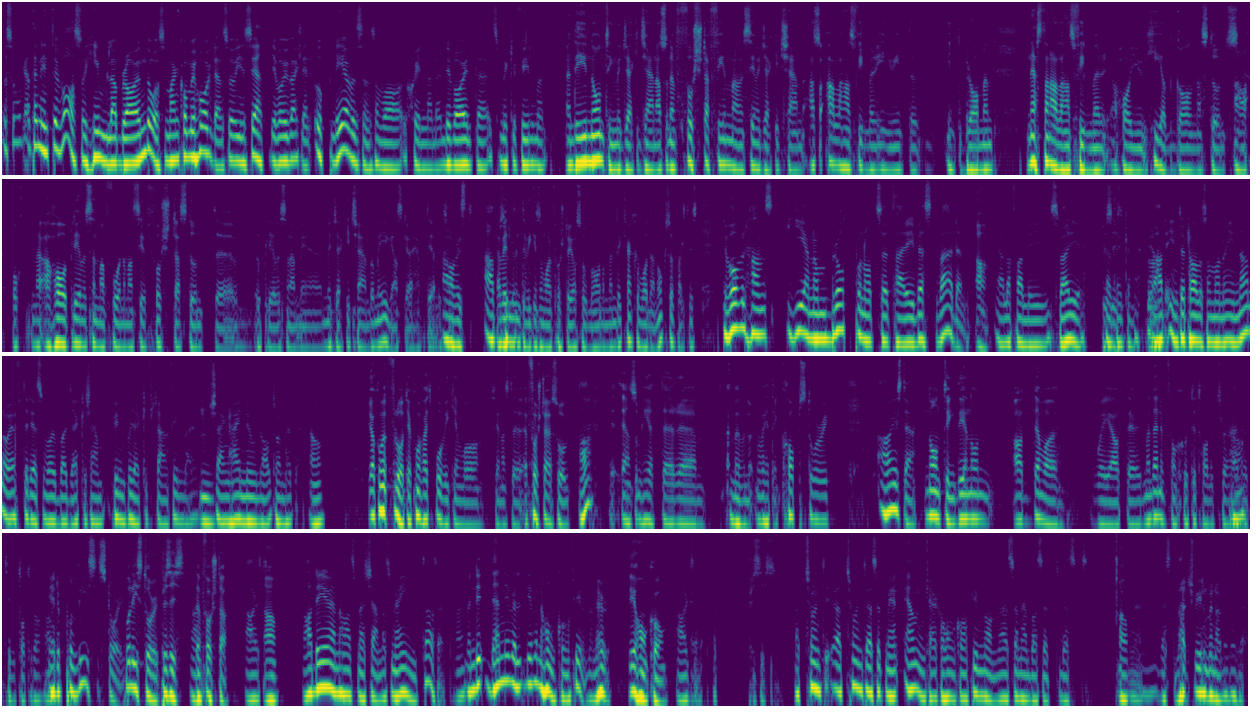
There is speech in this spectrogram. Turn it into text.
och såg att den inte var så himla bra ändå, så man kom ihåg den, så inser jag att det var ju verkligen upplevelsen som var skillnaden. Det var inte så mycket filmen. Men det är ju någonting med Jackie Chan, alltså den första filmen man ser med Jackie Chan, alltså alla hans filmer är ju inte, inte bra men nästan alla hans filmer har ju helt galna stunts. Ja. Och aha-upplevelsen man får när man ser första stunt-upplevelserna med, med Jackie Chan, de är ju ganska häftiga. Liksom. Ja visst, jag vet inte vilken som var den första jag såg med honom, men det kanske var den också faktiskt. Det var väl hans genombrott på något sätt här i västvärlden. Ja. I alla fall i Sverige. Precis. jag tänka mig. För Ja. jag hade inte hört talas om honom innan och efter det så var det bara Jackie Chan, film på Jackie Chan-film där. Mm. Shanghai Noon och allt vad de hette. Ja. Jag kommer, förlåt, jag kommer faktiskt på vilken var senaste, eh, första jag såg. Ja. En som heter, eh, vad heter den? Cop Story. Ja, just det. Någonting, det är någon, ja den var way out there, men den är från 70-talet tror jag, Ja. eller tidigt 80-tal. Är Ja. det Police Story? Police Story, precis. Den första. ja, just det. Ja. ja, det är ju en av hans mest kända som jag inte har sett. Nej. Men det, den är väl, det är väl en Hongkong-film, eller hur? Det är Hongkong. Ja, exakt. Precis. Jag tror inte jag, tror inte jag har sett mer än en kanske Hongkong-film med honom, men sen har jag bara sett väst, Ja. eh, västvärldsfilmerna, jag på att säga.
